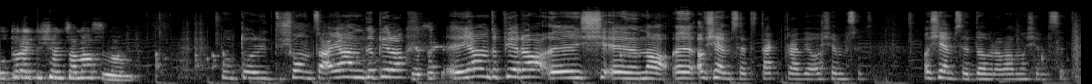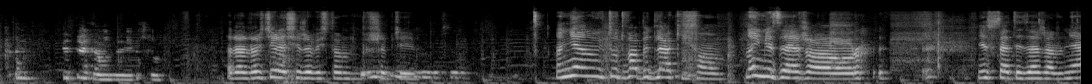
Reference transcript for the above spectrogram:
Półtorej tysiąca masy mam. Półtorej tysiąca, a ja mam dopiero... Ja tak- e, Ja mam dopiero, y, si- y, no, y, 800, tak? Prawie 800. 800, dobra, mam 800. Ja czekam, że jest tu. Rozdzielę się, żebyś tam szybciej... No nie, no i tu dwa bydlaki są. No i mnie zeżar. Niestety zeżar, nie?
